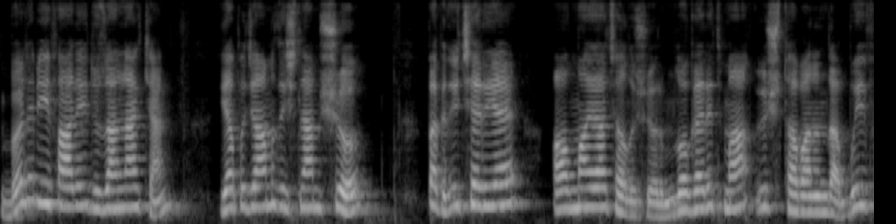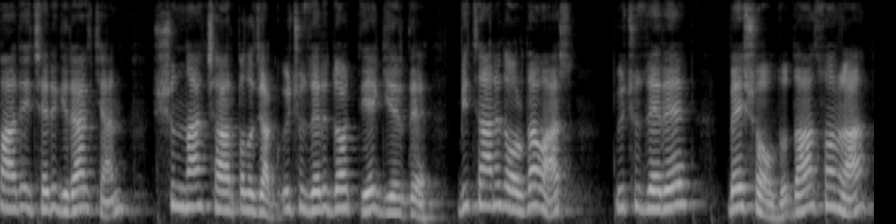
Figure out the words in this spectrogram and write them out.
Böyle bir ifadeyi düzenlerken yapacağımız işlem şu. Bakın içeriye almaya çalışıyorum. Logaritma 3 tabanında. Bu ifade içeri girerken şunlar çarpılacak. 3 üzeri 4 diye girdi. Bir tane de orada var. 3 üzeri 5 oldu. Daha sonra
